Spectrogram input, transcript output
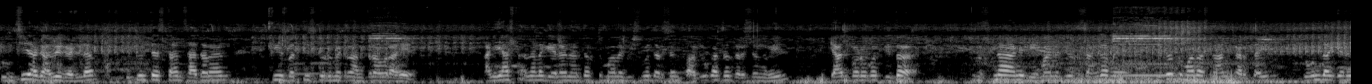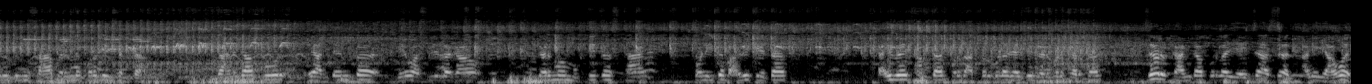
तुमची या गावी घडलं. तिथून ते स्थान साधारण तीस बत्तीस किलोमीटर अंतरावर आहे. आणि या स्थानाला गेल्यानंतर तुम्हाला विश्वदर्शन पादुकाचं दर्शन होईल. त्याचबरोबर तिथं कृष्णा आणि भीमा नदीचा संगम आहे. तिथं तुम्हाला स्नान करता येईल. दोनदा गेले तर तुम्ही सहापर्यंत परत येऊ शकता. गाणगापूर हे अत्यंत देव असलेलं गाव. कर्ममुक्तीचं स्थान. पण इथं भाविक येतात. काही वेळ थांबतात. परत अक्कलकोटला जायची गडबड करतात. जर गाणगापूरला यायचं असेल आणि यावंच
